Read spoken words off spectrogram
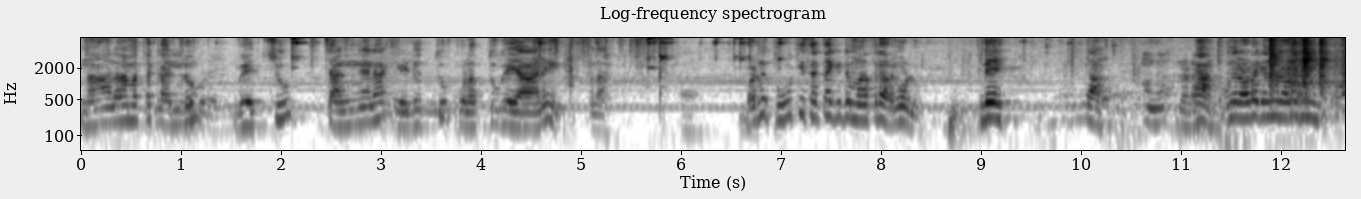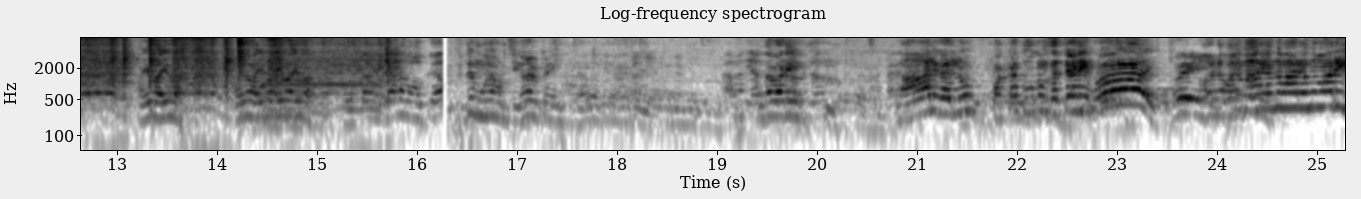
നാലാമത്തെ കല്ലും വെച്ചു ചങ്ങല എടുത്തു കുളത്തുകയാണ്. അതാ. ഇവിടുന്ന് തൂക്കി സെറ്റാക്കിയിട്ട് മാത്രമേ ഇറങ്ങുള്ളൂ. ആ. ആ ഒന്ന് ലോഡാക്കി ഒന്ന് ലോഡാക്കി അയ്യോ അയ്യോ. അയ്യോ അയ്യോ അയ്യോ അയ്യോ ഇത് മൂന്നാ വിട്ടണി എന്താ പാടി? നാല് കല്ലും പക്ക തൂക്കം സെറ്റാണ് ഒന്ന് മാറി ഒന്ന് മാറി ഒന്ന് മാറി.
